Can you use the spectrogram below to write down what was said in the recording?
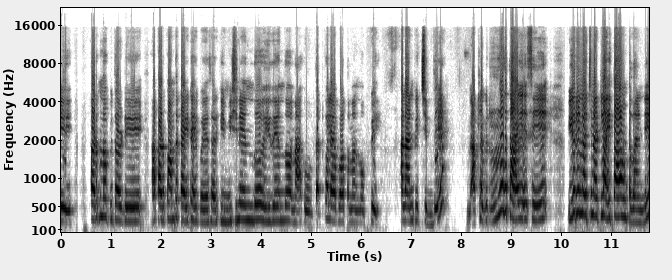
ఈ కడుపు నొప్పితోటి ఆ కడుపు అంతా టైట్ అయిపోయేసరికి మిషన్ ఏందో ఇదేందో నాకు తట్టుకోలేకపోతున్నాను నొప్పి అని అనిపించింది అట్లా బిర్రుగా తాగేసి యూరిన్ వచ్చినట్లు అవుతా ఉంటదండి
